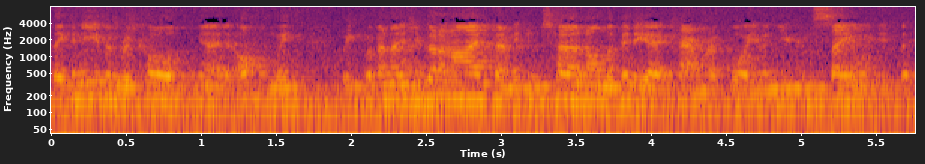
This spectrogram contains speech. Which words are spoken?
They can even record, you know, often we, we if you've got an iPhone, we can turn on the video camera for you and you can say what you think.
